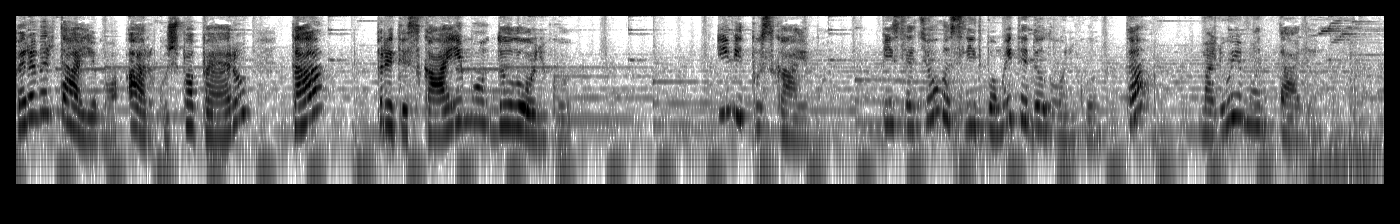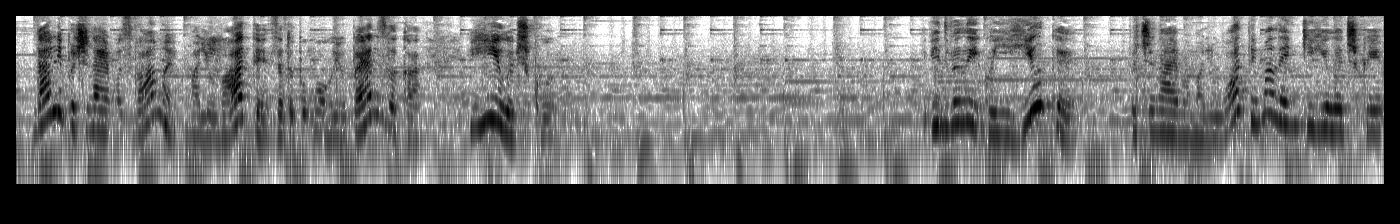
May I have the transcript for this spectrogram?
Перевертаємо аркуш паперу та притискаємо долоньку і відпускаємо. Після цього слід помити долоньку та малюємо далі. Далі починаємо з вами малювати за допомогою пензлика гілочку. Від великої гілки починаємо малювати маленькі гілочки.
